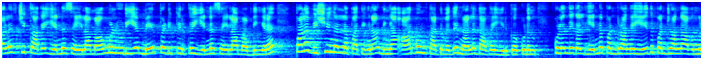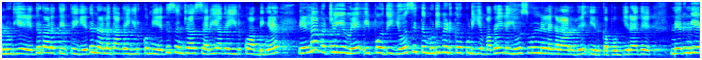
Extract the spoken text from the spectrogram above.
வளர்ச்சிக்காக என்ன செய்யலாம்? அவங்களுடைய மேற்படிப்பிற்கு என்ன செய்யலாம் அப்படிங்கிற பல விஷயங்களில் பார்த்தீங்கன்னா நீங்கள் ஆர்வம் காட்டுவது நல்லதாக இருக்கக்கூடும் குழந்தைகள் என்ன பண்ணுறாங்க ஏது பண்ணுறாங்க அவங்களுடைய எதிர்காலத்திற்கு எது நல்லதாக இருக்கும் எது செஞ்சால் சரியாக இருக்கும் அப்படிங்கிற எல்லாவற்றையுமே இப்போது யோசித்து முடிவெடுக்கக்கூடிய வகையிலேயோ சூழ்நிலைகளானது இருக்க போகிறது. நெருங்கிய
